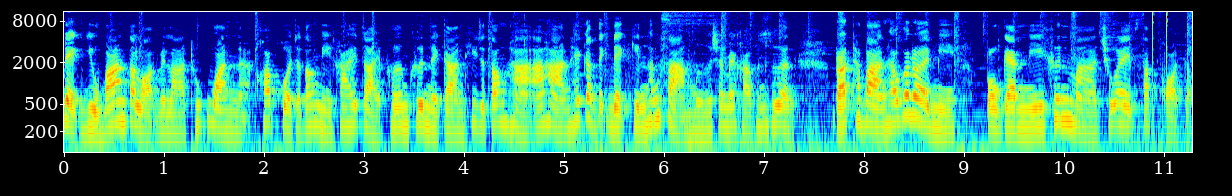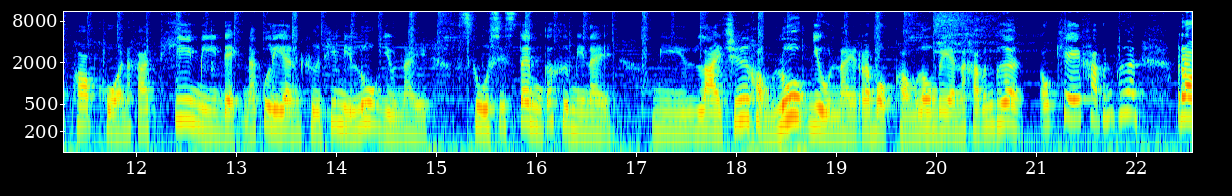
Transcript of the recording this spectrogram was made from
เด็กอยู่บ้านตลอดเวลาทุกวันน่ะครอบครัวจะต้องมีค่าใช้จ่ายเพิ่มขึ้นในการที่จะต้องหาอาหารให้กับเด็กๆ กินทั้ง 3 มื้อใช่ไหมคะเพื่อนๆ รัฐบาลเขาก็เลยมีโปรแกรมนี้ขึ้นมาช่วยซัพพอร์ตกับครอบครัวนะคะ ที่มีเด็กนักเรียนคือที่มีลูกอยู่ใน school system ก็คือมีในมีรายชื่อของลูกอยู่ในระบบของโรงเรียนนะคะเพื่อนๆ โอเคค่ะเพื่อนๆ เรา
